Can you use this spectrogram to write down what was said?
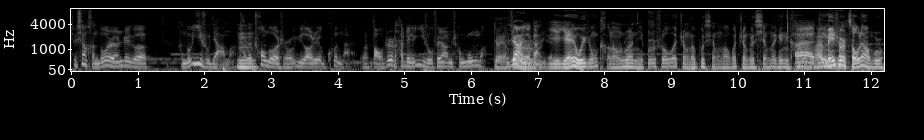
就像很多人这个。很多艺术家嘛，嗯。他在创作的时候遇到这个困难，导致了他这个艺术非常的成功嘛。对，就这样一个感觉。也也有一种可能说，你不是说我整的不行吗？我整个行的给你看，哎对对完没事儿走两步，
